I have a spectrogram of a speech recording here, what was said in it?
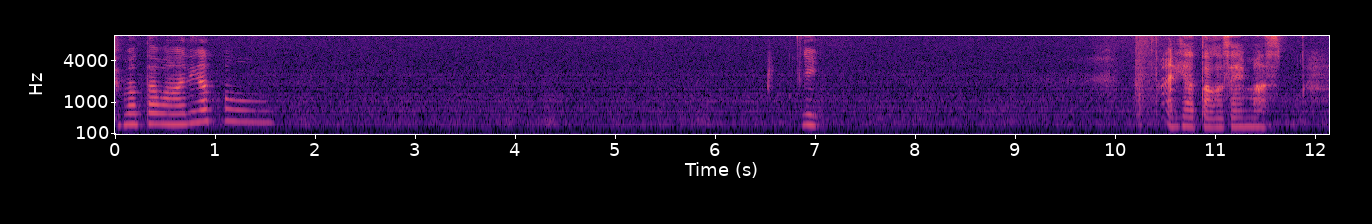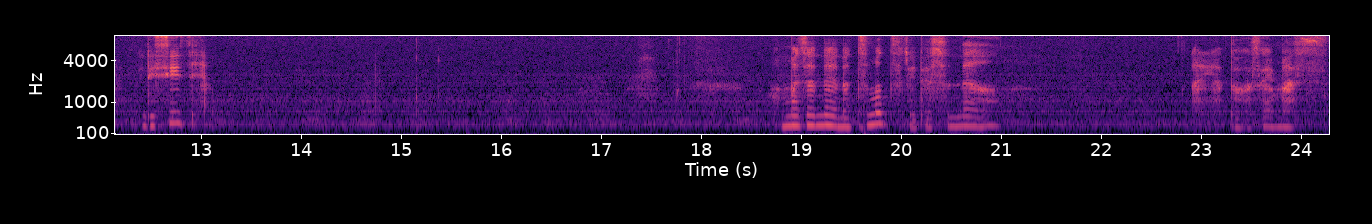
クマタワーありがとう。イイ。ありがとうございます。嬉しいぜ。ほんまじゃね夏祭りですね。ありがとうございます。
